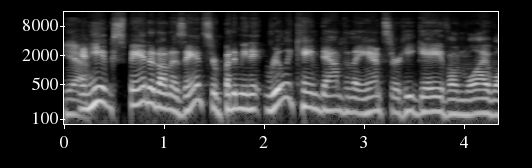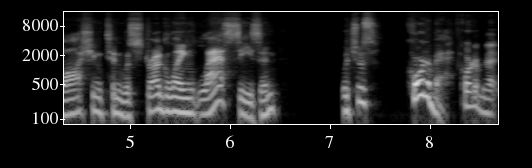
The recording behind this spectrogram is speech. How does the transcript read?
Yeah. And he expanded on his answer, but I mean, it really came down to the answer he gave on why Washington was struggling last season, which was quarterback. Quarterback.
